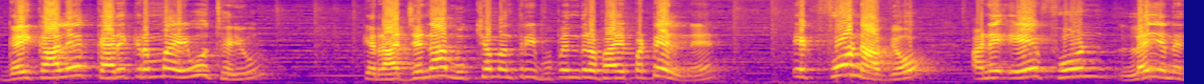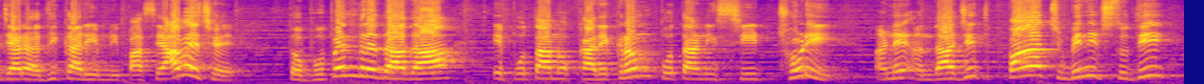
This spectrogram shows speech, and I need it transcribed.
ગઈકાલે કાર્યક્રમમાં એવું થયું કે રાજ્યના મુખ્યમંત્રી ભૂપેન્દ્રભાઈ પટેલને એક ફોન આવ્યો અને એ ફોન લઈ અને જ્યારે અધિકારી એમની પાસે આવે છે, તો ભૂપેન્દ્ર દાદા એ પોતાનો કાર્યક્રમ, પોતાની સીટ છોડી અને અંદાજિત પાંચ મિનિટ સુધી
